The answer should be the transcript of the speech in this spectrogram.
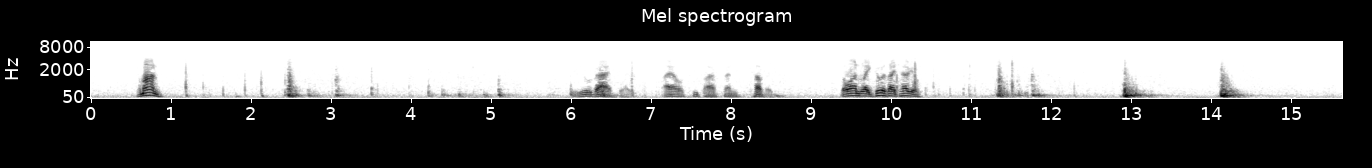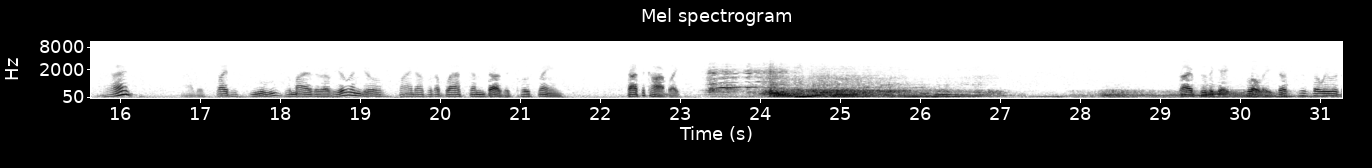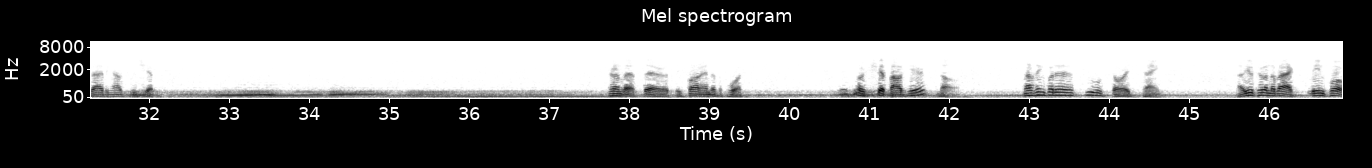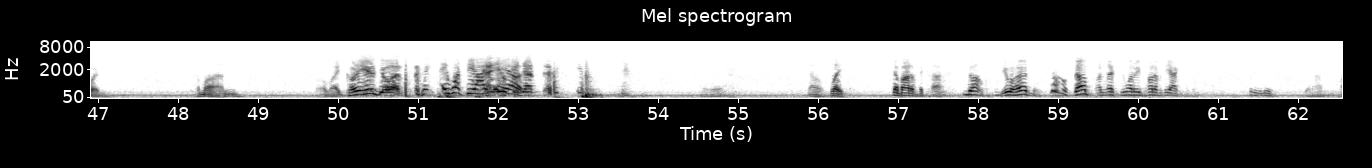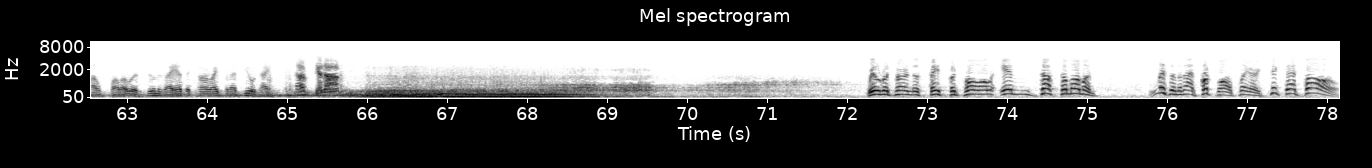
Come on. You'll drive, Blake. I'll keep our friends covered. Go on, Blake. Do as I tell you. All right. Now, the slightest move from either of you, and you'll find out what a blast gun does at close range. Start the car, Blake. Drive through the gate, slowly, just as though we were driving out to the ship. Turn left, there, at the far end of the port. There's no ship out here. No. Nothing but a fuel storage tank. Now, you two in the back, lean forward. Come on. All right, Corey, here's yours. Hey, what's the idea? Now, Blake, step out of the car. No. You heard me. No. Jump unless you want to be part of the accident. What do you mean? Get out. I'll follow as soon as I head the car right for that fuel tank. Now, get out! We'll return to Space Patrol in just a moment. Listen to that football player kick that ball.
